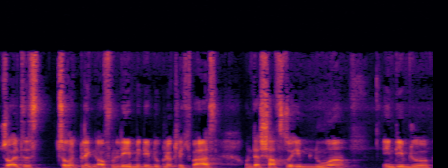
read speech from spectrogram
solltest zurückblicken auf ein Leben, in dem du glücklich warst und das schaffst du eben nur, indem du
